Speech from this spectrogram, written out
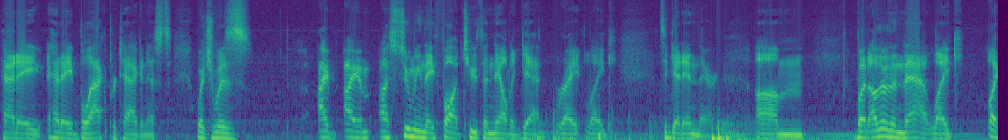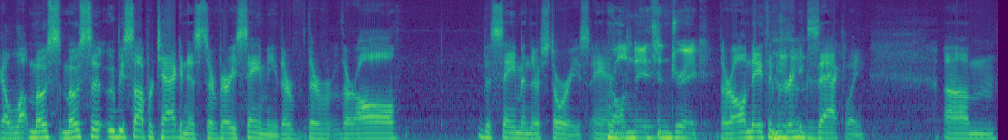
had a had a black protagonist, which was I I am assuming they fought tooth and nail to get right, like to get in there. Um, but other than that, like like a lot most most Ubisoft protagonists are very samey. They're they're they're all the same in their stories, and We're all Nathan Drake. they're all Nathan Drake, exactly. Um,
